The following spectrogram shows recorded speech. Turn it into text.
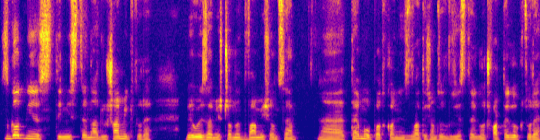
zgodnie z tymi scenariuszami, które były zamieszczone dwa miesiące e, temu, pod koniec 2024, które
